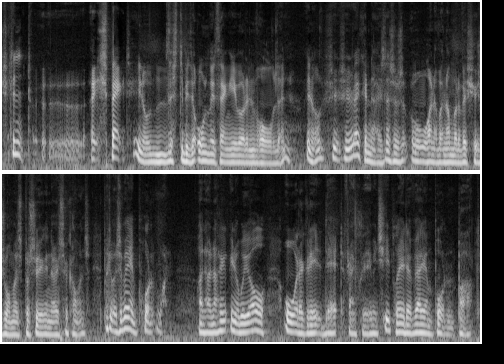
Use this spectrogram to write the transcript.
she didn't uh, expect, you know, this to be the only thing you were involved in. You know, she, she recognised this was one of a number of issues one was pursuing in the House of Commons, but it was a very important one. And, and I think you know we all owe her a great debt, frankly. I mean, she played a very important part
